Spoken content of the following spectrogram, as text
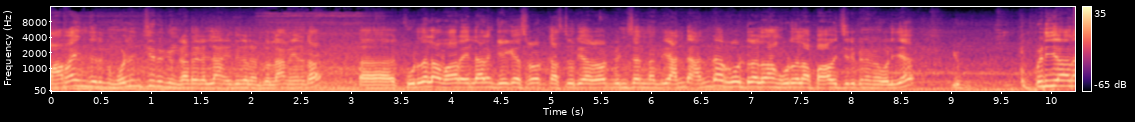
மறைந்திருக்கும் ஒளிஞ்சிருக்கும் கடைகள்லாம் இதுகள்னு சொல்லலாம் ஏன்னா கூடுதலாக வார எல்லாரும் KKS road Kasturiya road Vincent தம்பி அந்த அந்த ரோட்டுகள் தான் கூடுதலாக பாவிச்சிருப்பேன் ஒழிய இப்படியான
